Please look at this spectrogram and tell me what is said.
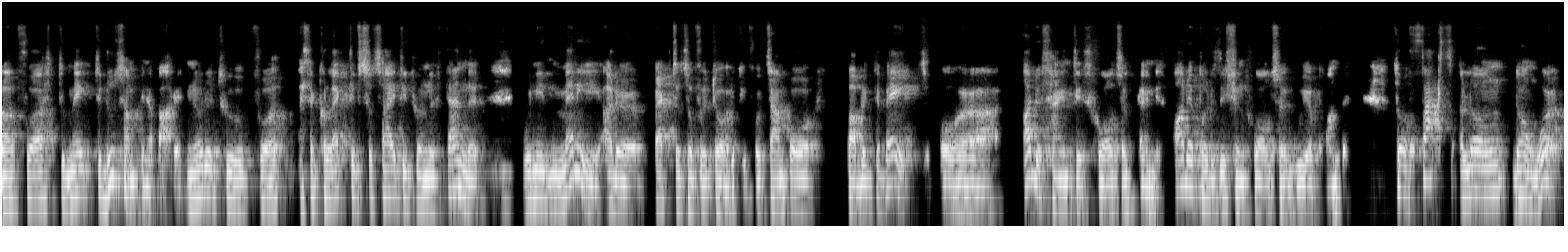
uh, for us to make to do something about it. In order to, for as a collective society to understand it, we need many other factors of authority. For example, public debate or other scientists who also claim this, other politicians who also agree upon it. So facts alone don't work.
